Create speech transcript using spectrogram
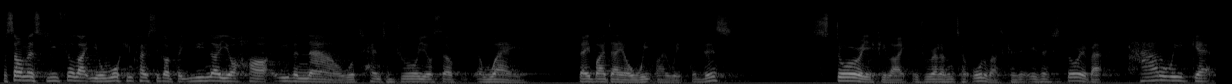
For some of us, you feel like you're walking close to God, but you know your heart, even now, will tend to draw yourself away day by day or week by week. Well, this story, if you like, is relevant to all of us because it is a story about how do we get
